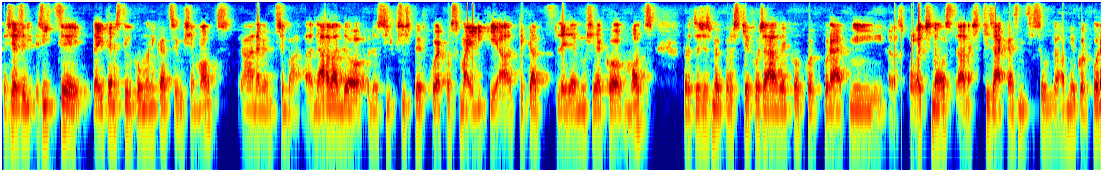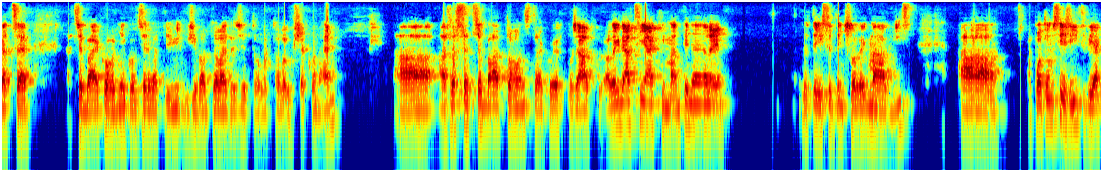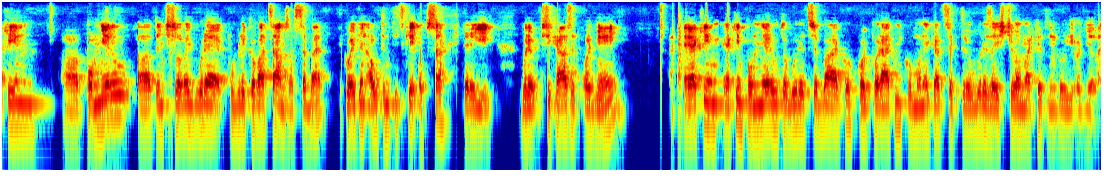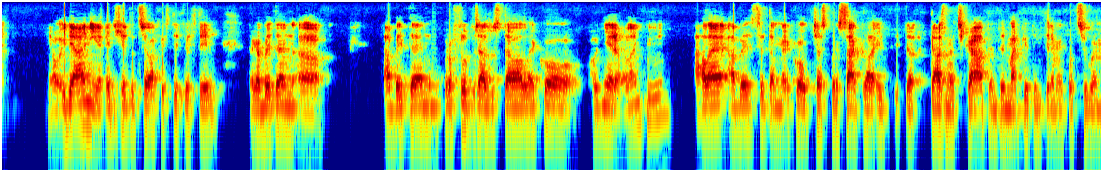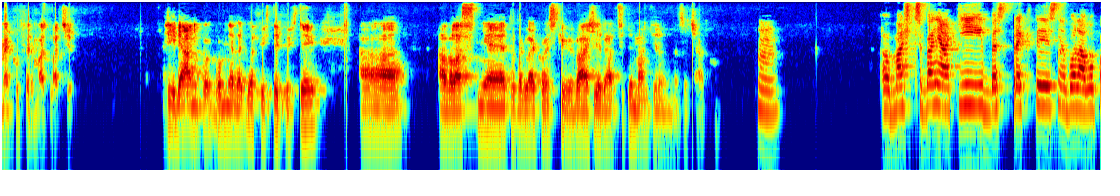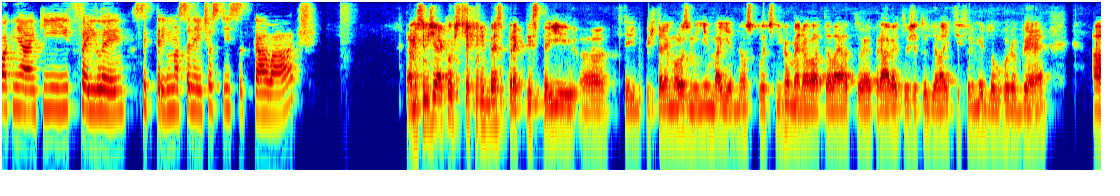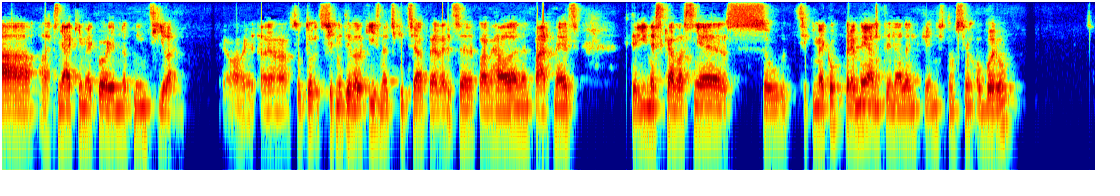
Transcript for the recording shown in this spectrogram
Takže říct si, tady ten styl komunikace už je moc, já nevím, třeba dávat do, do svých příspěvků jako smajlíky a tykat lidem už je jako moc, protože jsme prostě pořád jako korporátní eh, společnost a naši zákazníci jsou hlavně korporace a třeba jako hodně konzervativní uživatelé, takže to, tohle už jako ne. A, a zase třeba tohle jako je v pořádku. Ale dát si nějaký mantinely, do kterých se ten člověk má výst a, a potom si říct, v jakém poměru ten člověk bude publikovat sám za sebe, takový ten autentický obsah, který bude přicházet od něj a jakým, jakým poměru to bude třeba jako korporátní komunikace, kterou bude zajišťovat marketingový oddělení. Jo, ideální je, když je to třeba 50-50, tak aby ten, uh, aby ten profil pořád zůstával jako hodně relevantní, ale aby se tam jako občas prosákla i ta, ta značka a ten, ten marketing, který my potřebujeme jako firma tlačit že ideální poměr takhle 50-50 a, a vlastně to takhle jako hezky vyvážit, dát si ty mantinely na začátku. Hmm. Máš třeba nějaký best practice nebo naopak nějaký faily, se kterými se nejčastěji setkáváš? Já myslím, že jako všechny best practice, který, který bych tady mohl zmínit, mají jednoho společného jmenovatele a to je právě to, že to dělají ty firmy dlouhodobě a, a s nějakým jako jednotným cílem. Jo, a jsou to všechny ty velké značky, třeba PVC, Pavel Partners, který dneska vlastně jsou, cítíme jako premianty na LinkedIn v tom svém oboru.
